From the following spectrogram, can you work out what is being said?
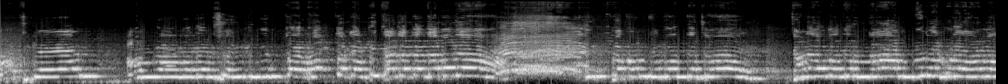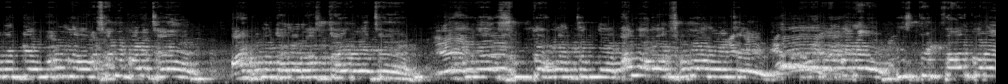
আজকে আমরা আমাদের শহীদ মুক্ত রক্তকে পিঠা যেতে দেব না। চিত্তকণ্ঠে বলতে চাই, যারা আমাদের নামগুলো গুলো আমাদেরকে মান্য আসামি করেছেন, এখনও তারা রাস্তায় রয়েছেন। শুদ্ধ হওয়ার জন্য ভালো হওয়ার সময় রয়েছে তওবা করে ইস্তিগফার করে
